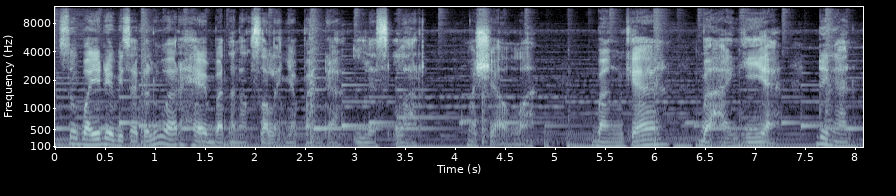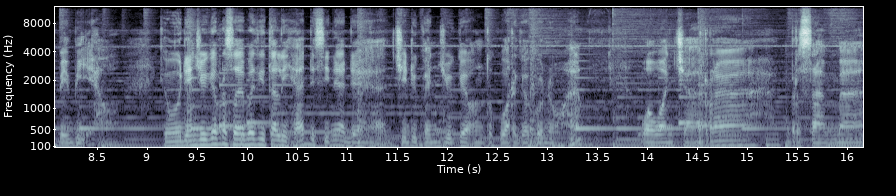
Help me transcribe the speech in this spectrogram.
supaya dia bisa keluar, hebat anak solehnya pada Leslar. Masya Allah, bangga, bahagia dengan BBL. Kemudian juga persahabat kita lihat di sini ada cidukan juga untuk warga Konoha wawancara bersama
